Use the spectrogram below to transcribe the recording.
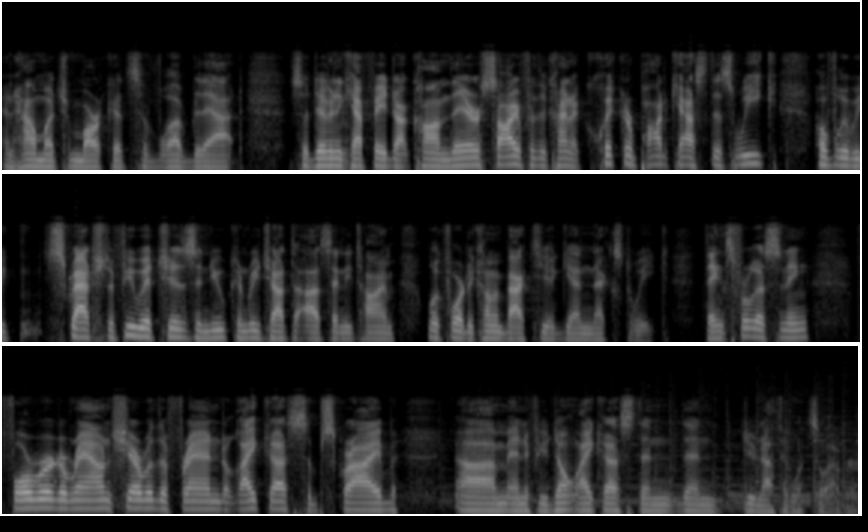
and how much markets have loved that. So dividendcafe.com there. Sorry for the kind of quicker podcast this week. Hopefully we scratched a few itches and you can reach out to us anytime. Look forward to coming back to you again next week. Thanks for listening. Forward around, share with a friend, like us, subscribe. Um, and if you don't like us, then then do nothing whatsoever.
